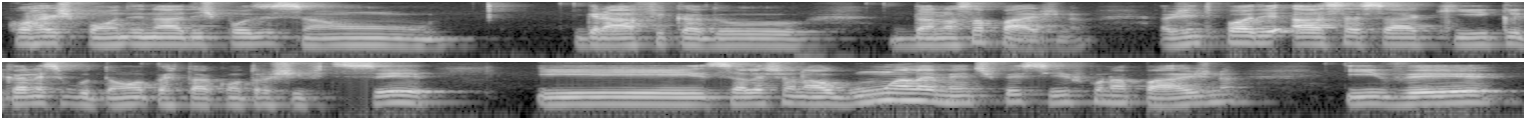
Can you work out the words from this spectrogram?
corresponde na disposição gráfica do, da nossa página. A gente pode acessar aqui, clicar nesse botão, apertar Ctrl Shift C e selecionar algum elemento específico na página e ver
